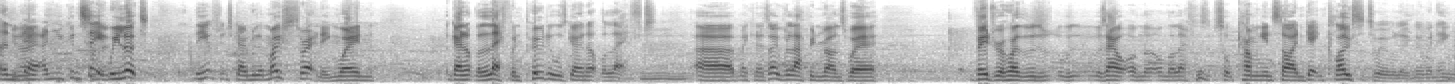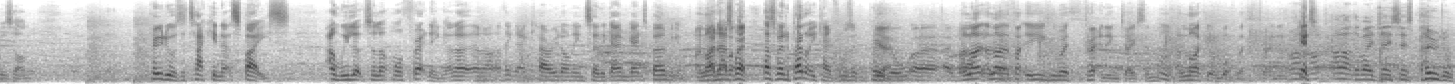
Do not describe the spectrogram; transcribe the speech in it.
And you know? yeah, and you can see it. We looked the Ipswich game. We looked most threatening when going up the left. When Pudil was going up the left, Mm. uh, making those overlapping runs where Vydra, whoever was, was out on the on the left, was sort of coming inside and getting closer to Iwelumo when he was on. Pudil was attacking that space. And we looked a lot more threatening, and I, and I think that carried on into the game against Birmingham. I like and that's that- where that's where the penalty came from, wasn't it? Pudil. Yeah. Uh, I like, I like the fact that you're using the word threatening, Jason. I like it in Watford, threatening. I, I, I like the way Jay says poodle.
